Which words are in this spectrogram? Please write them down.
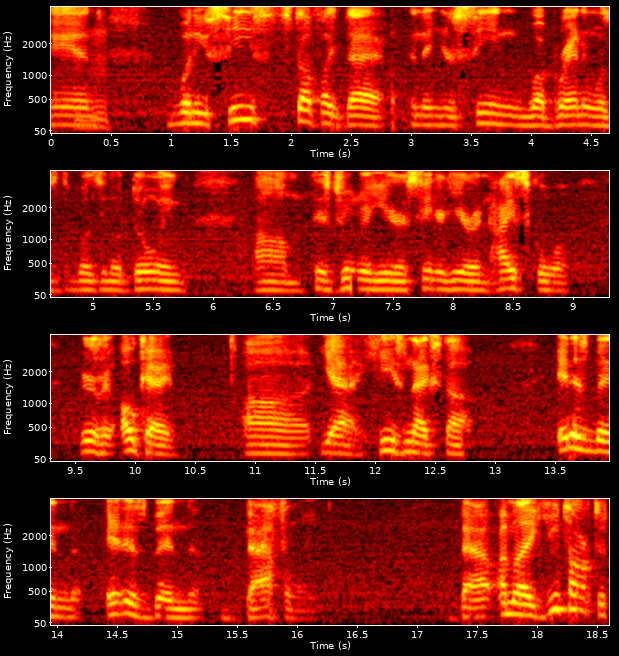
And when you see stuff like that, and then you're seeing what Brandon was was you know doing um, his junior year, senior year in high school, you're like, okay, uh, yeah, he's next up. It has been it has been baffling. Ba- I'm like, you talk to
